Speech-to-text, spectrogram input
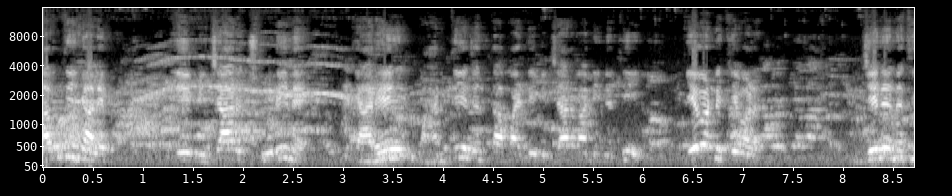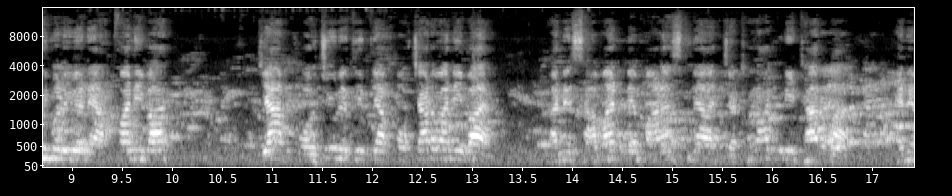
આવતીકાલે એ વિચાર છોડીને ક્યારે ભારતીય જનતા પાર્ટી વિચારવાની નથી, કેવળ ને કેવળ જેને નથી મળ્યું એને આપવાની વાત, જ્યાં પહોંચ્યું નથી ત્યાં પહોંચાડવાની વાત અને સામાન્ય માણસને આ જઠરાગની ઠારવા, એને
